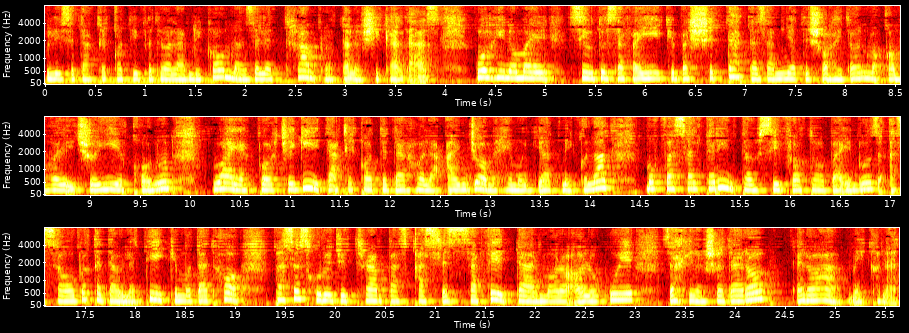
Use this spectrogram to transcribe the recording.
پلیس تحقیقاتی فدرال امریکا منزل ترامپ را تلاشی کرده است. گواهینامه 32 صفحه‌ای که به شدت از امنیت شاهدان مقام های اجرایی قانون و یک پارچگی تحقیقات در حال انجام حمایت مفصل ترین توصیف را تا به امروز از سوابق دولتی که مدتها پس از خروج ترامپ از قصر سفید در مارا آلوگوی ذخیره شده را ارائه می کند.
